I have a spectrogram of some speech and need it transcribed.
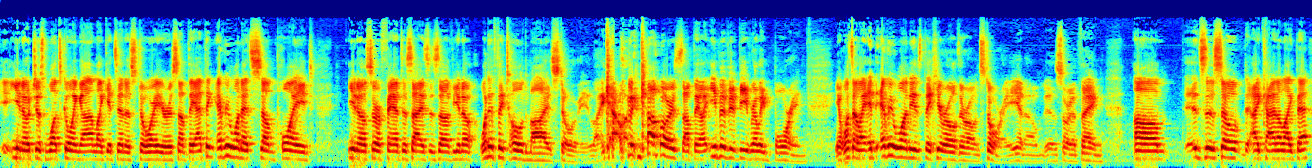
you know, just what's going on, like it's in a story or something. I think everyone at some point, you know, sort of fantasizes of, you know, what if they told my story? Like, how would it go or something? Like, even if it'd be really boring. You know, once I like, everyone is the hero of their own story, you know, sort of thing. Um, it's uh, so I kind of like that.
